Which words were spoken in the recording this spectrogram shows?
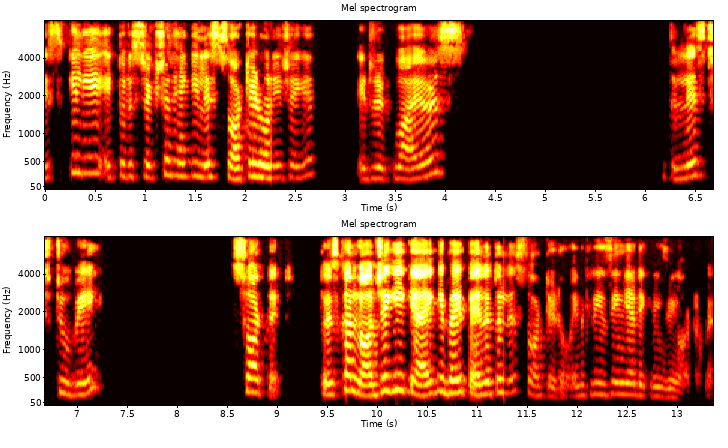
इसके लिए एक तो रिस्ट्रिक्शन है कि लिस्ट सॉर्टेड होनी चाहिए। It requires the list to be sorted तो इसका लॉजिक ही क्या है कि भाई पहले तो लिस्ट सॉर्टेड हो इंक्रीजिंग या डिक्रीजिंग ऑर्डर में।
